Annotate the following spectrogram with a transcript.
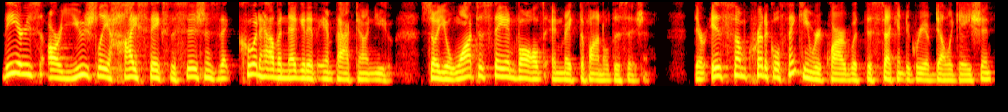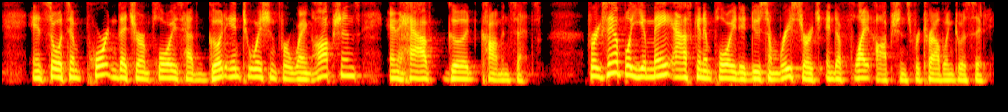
These are usually high stakes decisions that could have a negative impact on you, so you'll want to stay involved and make the final decision. There is some critical thinking required with this second degree of delegation, and so it's important that your employees have good intuition for weighing options and have good common sense. For example, you may ask an employee to do some research into flight options for traveling to a city.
